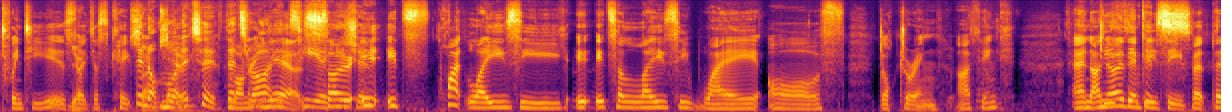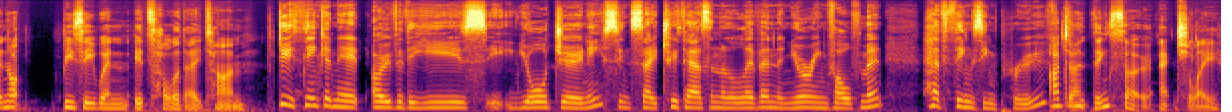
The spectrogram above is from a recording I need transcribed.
for twenty years. Yep. They just keep They're not Same. monitored. That's Moni- right. Yeah, It's here, so here's it, it's quite lazy. It, mm-hmm. it's a lazy way of doctoring, I think. And I Do know they're busy, but they're not busy when it's holiday time. Do you think, Annette, over the years, your journey since, say, 2011 and your involvement, have things improved? I don't think so, actually.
